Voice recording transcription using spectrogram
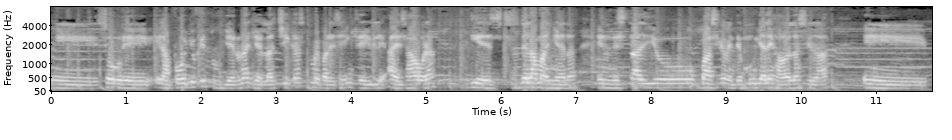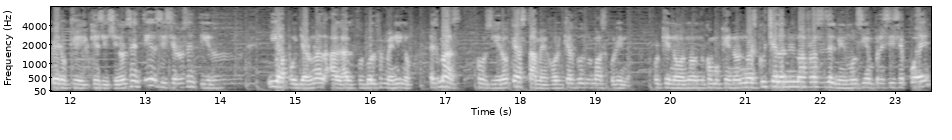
Eh, sobre el apoyo que tuvieron ayer las chicas, me parece increíble a esa hora, 10 de la mañana, en un estadio básicamente muy alejado de la ciudad, eh, pero que, que se hicieron sentir, se hicieron sentir y apoyaron al, al, fútbol femenino. Es más, considero que hasta mejor que al fútbol masculino, porque no, no como que no, no escuché las mismas frases del mismo siempre sí se puede,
